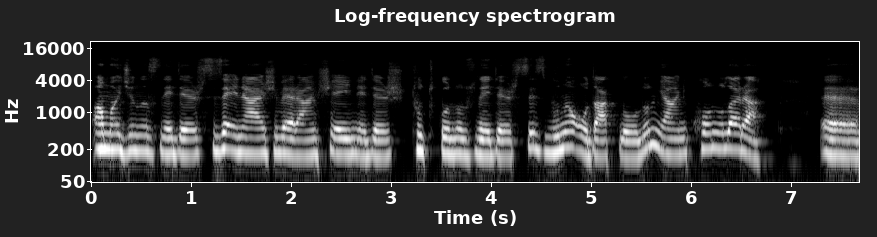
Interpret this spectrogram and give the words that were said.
Amacınız nedir? Size enerji veren şey nedir? Tutkunuz nedir? Siz buna odaklı olun. Yani konulara e,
